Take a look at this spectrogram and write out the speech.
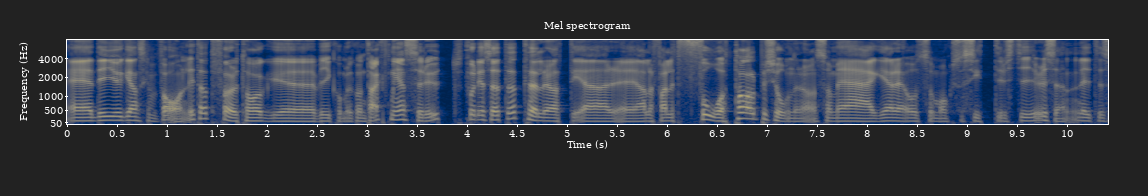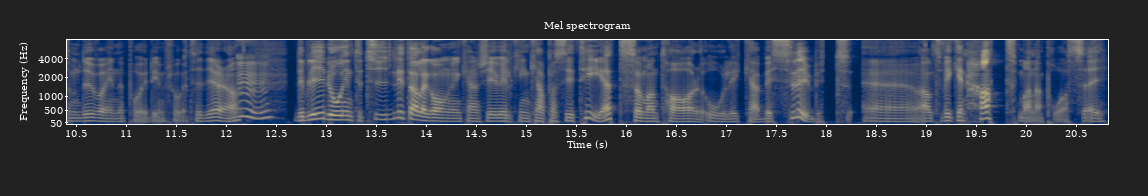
Eh, det är ju ganska vanligt att företag eh, vi kommer i kontakt med ser ut på det sättet, eller att det är eh, i alla fall ett fåtal personer då, som är ägare och som också sitter i styrelsen, lite som du var inne på i din fråga tidigare. Mm. Det blir då inte tydligt alla gånger kanske i vilken kapacitet som man tar olika beslut, eh, alltså vilken hatt man har på sig.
